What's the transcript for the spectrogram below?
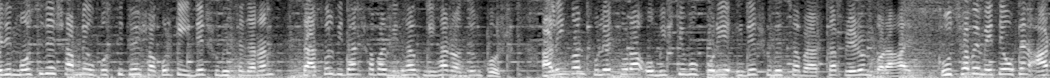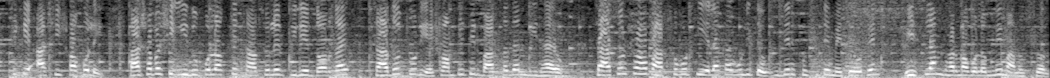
এদিন মসজিদের সামনে উপস্থিত হয়ে সকলকে ঈদের শুভেচ্ছা জানান চাচল বিধানসভার বিধায়ক নিহার রঞ্জন ঘোষ। আলিঙ্গন, ফুলের তোড়া ও মিষ্টিমুখ করিয়ে ঈদের শুভেচ্ছা বার্তা প্রেরণ করা হয়। উৎসবে মেতে ওঠেন আট থেকে আশি সকলেই। পাশাপাশি ঈদ উপলক্ষে চাঁচলের পীরের দরগায় চাদর চড়িয়ে সম্প্রীতির বার্তা দেন বিধায়ক। চাঁচল সহ পার্শ্ববর্তী এলাকাগুলিতেও ঈদের খুশিতে মেতে ওঠেন ইসলাম ধর্মাবলম্বী মানুষজন।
